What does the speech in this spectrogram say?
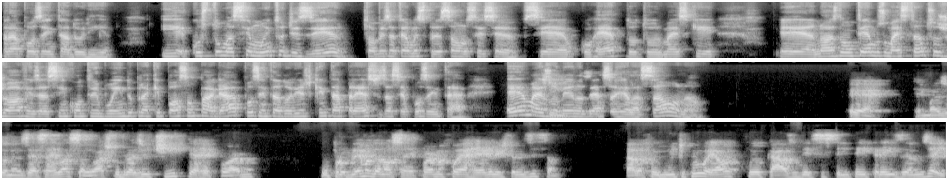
para aposentadoria. E costuma-se muito dizer, talvez até uma expressão, não sei se é, se é o correto, doutor, mas que é, nós não temos mais tantos jovens assim contribuindo para que possam pagar a aposentadoria de quem está prestes a se aposentar. É mais Sim. ou menos essa relação ou não? É, é mais ou menos essa relação. Eu acho que o Brasil tinha que ter a reforma. O problema da nossa reforma foi a regra de transição. Ela foi muito cruel, foi o caso desses 33 anos aí.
